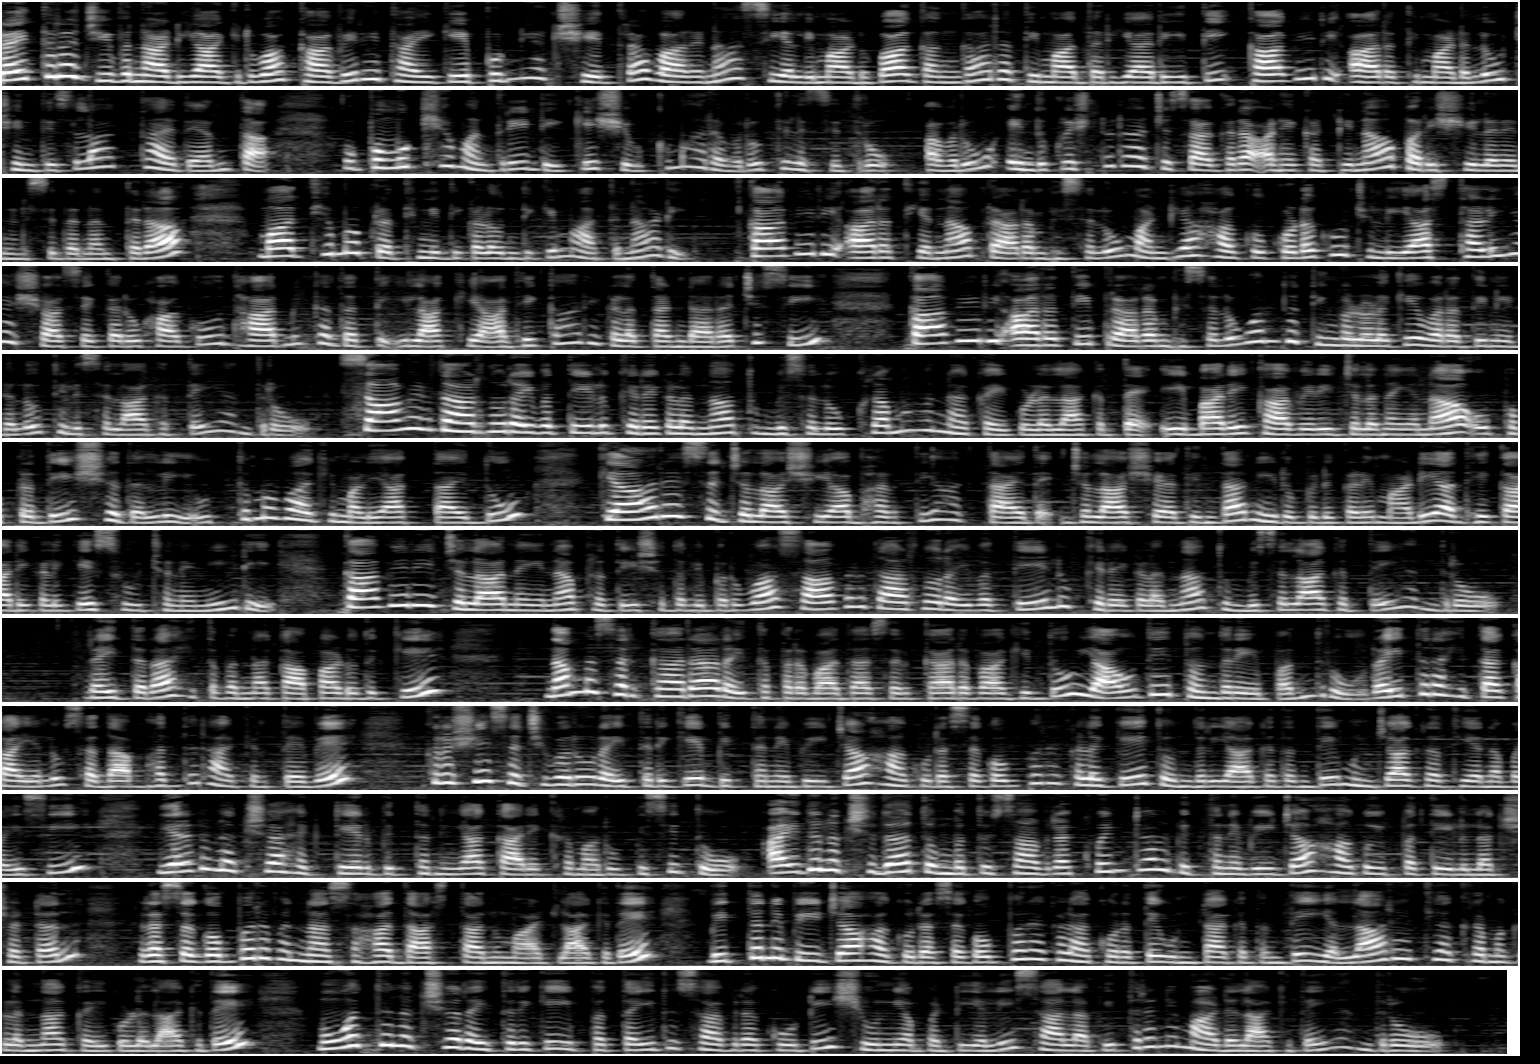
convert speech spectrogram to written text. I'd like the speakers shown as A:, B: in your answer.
A: ರೈತರ ಜೀವನಾಡಿಯಾಗಿರುವ ಕಾವೇರಿ ತಾಯಿಗೆ ಪುಣ್ಯಕ್ಷೇತ್ರ ವಾರಣಾಸಿಯಲ್ಲಿ ಮಾಡುವ ಗಂಗಾರತಿ ಮಾದರಿಯ ರೀತಿ ಕಾವೇರಿ ಆರತಿ ಮಾಡಲು ಚಿಂತಿಸಲಾಗ್ತಾ ಇದೆ ಅಂತ ಉಪಮುಖ್ಯಮಂತ್ರಿ ಡಿಕೆ ಶಿವಕುಮಾರ್ ಅವರು ತಿಳಿಸಿದರು. ಅವರು ಇಂದು ಕೃಷ್ಣರಾಜಸಾಗರ ಅಣೆಕಟ್ಟಿನ ಪರಿಶೀಲನೆ ನಡೆಸಿದ ನಂತರ ಮಾಧ್ಯಮ ಪ್ರತಿನಿಧಿಗಳೊಂದಿಗೆ ಮಾತನಾಡಿ, ಕಾವೇರಿ ಆರತಿಯನ್ನ ಪ್ರಾರಂಭಿಸಲು ಮಂಡ್ಯ ಹಾಗೂ ಕೊಡಗು ಜಿಲ್ಲೆಯ ಸ್ಥಳೀಯ ಶಾಸಕರು ಹಾಗೂ ಧಾರ್ಮಿಕ ದತ್ತಿ ಇಲಾಖೆಯ ಅಧಿಕಾರಿಗಳ ತಂಡ ರಚಿಸಿ, ಕಾವೇರಿ ಆರತಿ ಪ್ರಾರಂಭಿಸಲು ಒಂದು ತಿಂಗಳೊಳಗೆ ವರದಿ ನೀಡಲು ತಿಳಿಸಲಾಗುತ್ತೆ ಎಂದರು. ಸಾವಿರದ ಆರುನೂರ ಐವತ್ತೇಳು ಕೆರೆಗಳನ್ನು ತುಂಬಿಸಲು ಕ್ರಮವನ್ನು ಕೈಗೊಳ್ಳಲಾಗುತ್ತೆ. ಈ ಬಾರಿ ಕಾವೇರಿ ಜಲನಯನ ಉಪ ಪ್ರದೇಶದಲ್ಲಿ ಉತ್ತಮವಾಗಿ ಮಳೆಯಾಗ್ತಾ ಇದ್ದು, ಕೆಆರ್ಎಸ್ ಜಲಾಶಯ ಭರ್ತಿಯಾಗ್ತಾ ಇದೆ. ಜಲಾಶಯದಿಂದ ನೀರು ಬಿಡುಗಡೆ ಮಾಡಿ ಅಧಿಕಾರಿಗಳಿಗೆ ಸೂಚನೆ ನೀಡಿ, ಕಾವೇರಿ ಜಲಾನಯನ ಪ್ರದೇಶದಲ್ಲಿ ಬರುವ ಸಾವಿರದ ಆರುನೂರ ಐವತ್ತೇಳು ಕೆರೆಗಳನ್ನು ತುಂಬಿಸಲಾಗುತ್ತೆ ಎಂದರು. ರೈತರ ಹಿತವನ್ನ ಕಾಪಾಡುವುದಕ್ಕೆ ನಮ್ಮ ಸರ್ಕಾರ ರೈತಪರವಾದ ಸರ್ಕಾರವಾಗಿದ್ದು, ಯಾವುದೇ ತೊಂದರೆ ಬಂದರೂ ರೈತರ ಹಿತ ಕಾಯಲು ಸದಾ ಬದ್ಧರಾಗಿರ್ತೇವೆ. ಕೃಷಿ ಸಚಿವರು ರೈತರಿಗೆ ಬಿತ್ತನೆ ಬೀಜ ಹಾಗೂ ರಸಗೊಬ್ಬರಗಳಿಗೆ ತೊಂದರೆಯಾಗದಂತೆ ಮುಂಜಾಗ್ರತೆಯನ್ನು ವಹಿಸಿ ಎರಡು ಲಕ್ಷ ಹೆಕ್ಟೇರ್ ಬಿತ್ತನೆಯ ಕಾರ್ಯಕ್ರಮ ರೂಪಿಸಿದ್ದು, ಐದು ಲಕ್ಷದ ತೊಂಬತ್ತು ಸಾವಿರ ಕ್ವಿಂಟಾಲ್ ಬಿತ್ತನೆ ಬೀಜ ಹಾಗೂ ಇಪ್ಪತ್ತೇಳು ಲಕ್ಷ ಟನ್ ರಸಗೊಬ್ಬರವನ್ನು ಸಹ ದಾಸ್ತಾನು ಮಾಡಲಾಗಿದೆ. ಬಿತ್ತನೆ ಬೀಜ ಹಾಗೂ ರಸಗೊಬ್ಬರಗಳ ಕೊರತೆ ಉಂಟಾಗದಂತೆ ಎಲ್ಲಾ ರೀತಿಯ ಕ್ರಮಗಳನ್ನು ಕೈಗೊಳ್ಳಲಾಗಿದೆ. ಮೂವತ್ತು ಲಕ್ಷ ರೈತರಿಗೆ ಇಪ್ಪತ್ತೈದು ಸಾವಿರ ಕೋಟಿ ಶೂನ್ಯ ಬಡ್ಡಿಯಲ್ಲಿ ಸಾಲ ವಿತರಣೆ ಮಾಡಲಾಗಿದೆ ಎಂದರು.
